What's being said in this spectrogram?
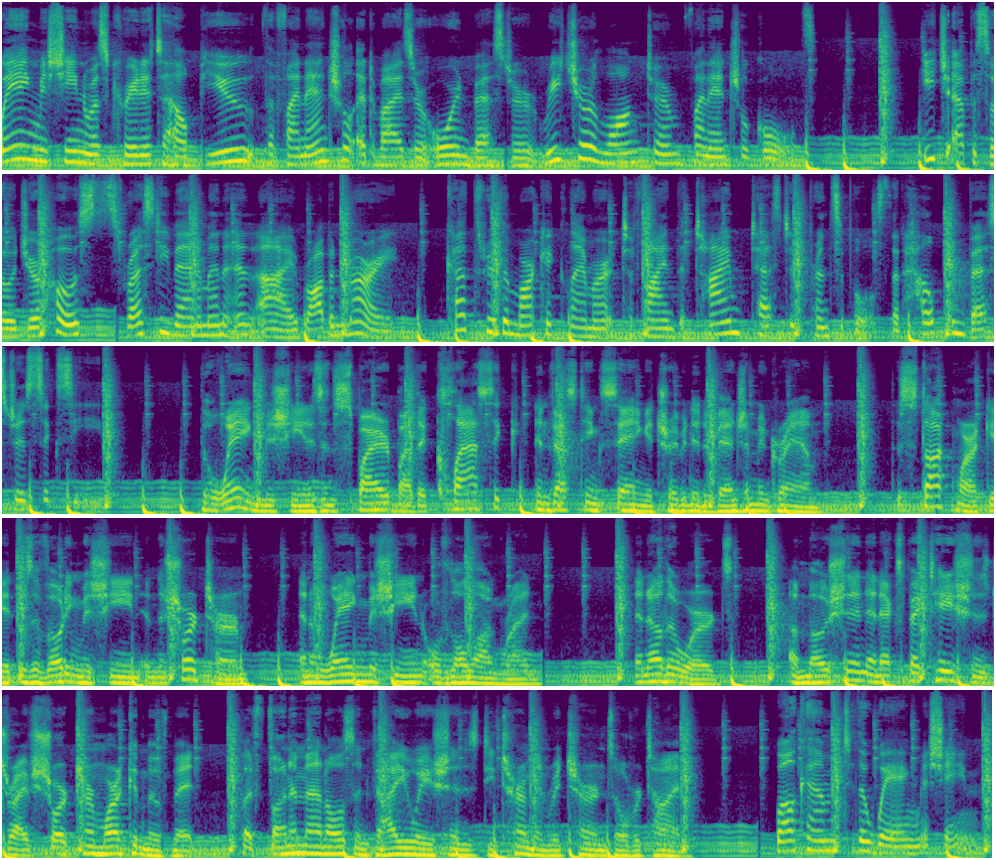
weighing machine was created to help you, the financial advisor or investor, reach your long term financial goals. Each episode, your hosts, Rusty Vanneman and I, Robyn Murray, cut through the market glamour to find the time tested principles that help investors succeed. The weighing machine is inspired by the classic investing saying attributed to Benjamin Graham The stock market is a voting machine in the short term and a weighing machine over the long run. In other words, emotion and expectations drive short term market movement, but fundamentals and valuations determine returns over time. Welcome to the weighing machine.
